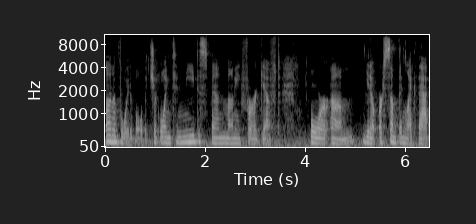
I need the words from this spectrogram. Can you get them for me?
unavoidable, that you're going to need to spend money for a gift? Or, um, you know, or something like that.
